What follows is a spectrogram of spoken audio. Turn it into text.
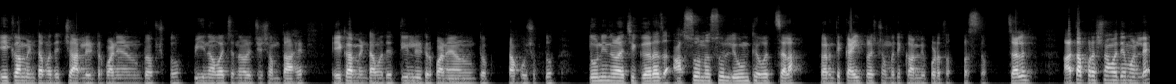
एका मिनिटामध्ये चार लिटर पाणी आणून टाकू शकतो. बी नावाच्या नळाची क्षमता आहे. एका मिनिटामध्ये तीन लिटर पाणी आणून टाकू शकतो. दोन्ही नळाची गरज असो नसो लिहून ठेवत चला कारण ते काही प्रश्नामध्ये कमी पडत असतं. चालेल? आता प्रश्नामध्ये म्हणलंय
